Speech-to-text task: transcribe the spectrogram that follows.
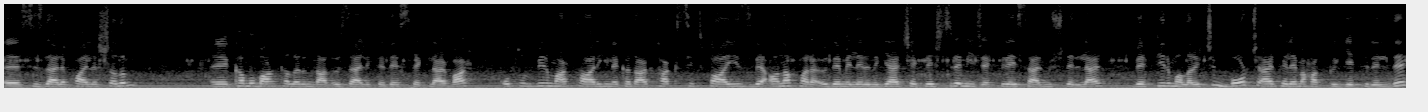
e, sizlerle paylaşalım. E, kamu bankalarından özellikle destekler var. 31 Mart tarihine kadar taksit, faiz ve ana para ödemelerini gerçekleştiremeyecek bireysel müşteriler ve firmalar için borç erteleme hakkı getirildi.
